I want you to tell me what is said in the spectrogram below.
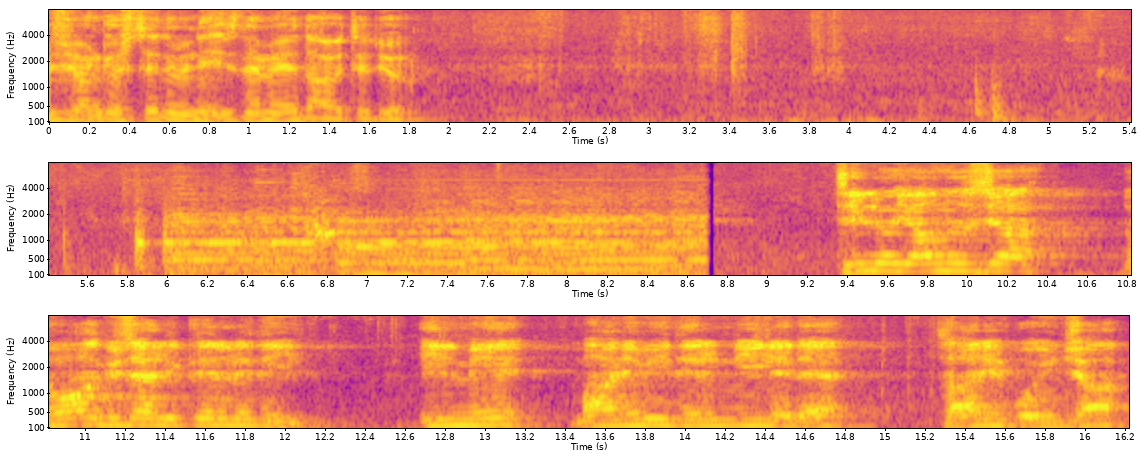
televizyon gösterimini izlemeye davet ediyorum. Tillo yalnızca doğal güzellikleriyle değil, ilmi, manevi derinliğiyle de tarih boyunca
